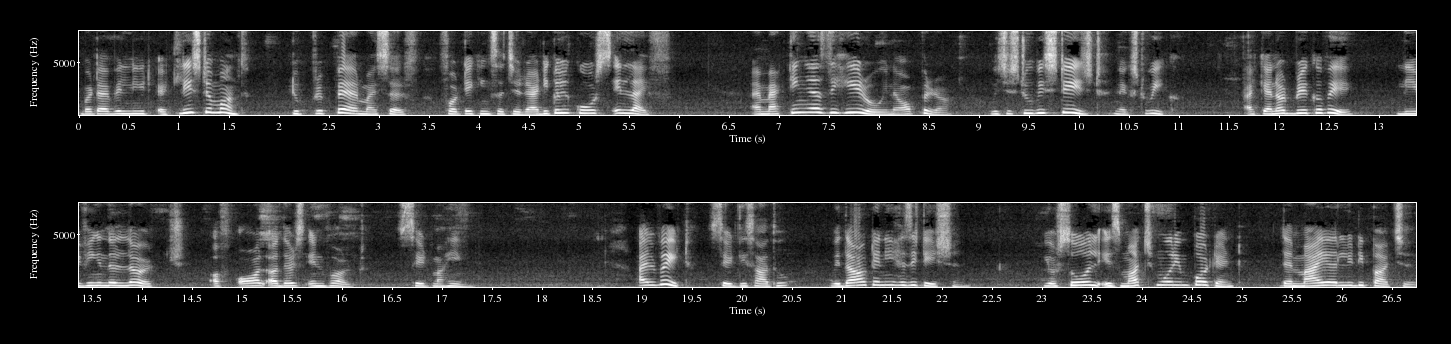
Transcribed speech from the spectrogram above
but I will need at least a month to prepare myself for taking such a radical course in life. I am acting as the hero in an opera which is to be staged next week. I cannot break away, leaving in the lurch of all others involved, said Mahim. I'll wait, said the sadhu, without any hesitation. Your soul is much more important than my early departure.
